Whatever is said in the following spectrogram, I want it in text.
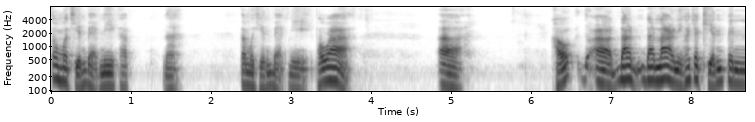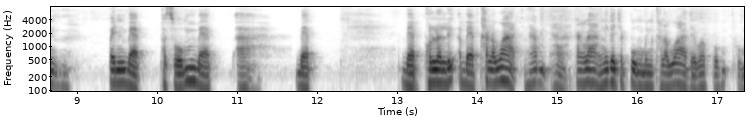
ต้องมาเขียนแบบนี้ครับนะต้องมาเขียนแบบนี้ เพราะว่าอ่า เขาด้านด้านล่างนี่เขาจะเขียนเป็นเป็นแบบผสมแบบอ่าแบบแบบพลเรือแบบคารวาสนะครับข้างล่างนี่ก็จะปรุงเป็นคารวาสแต่ว่าผมผม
